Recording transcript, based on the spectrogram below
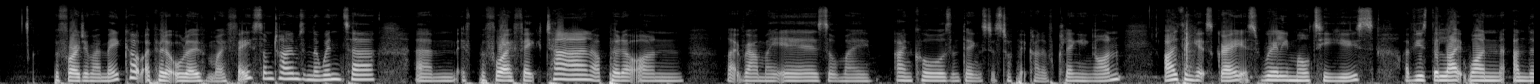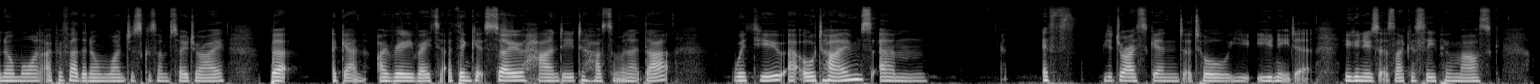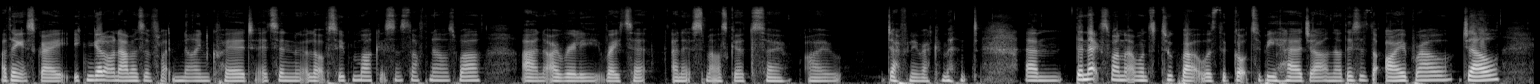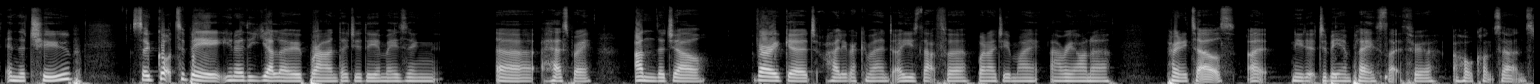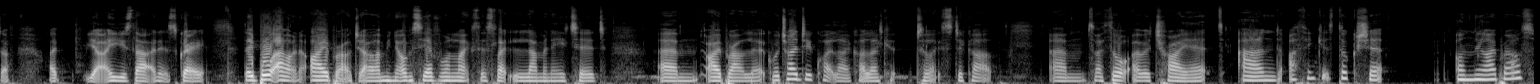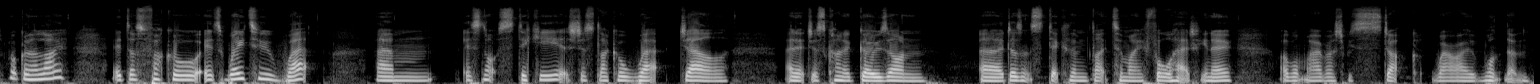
before I do my makeup, I put it all over my face sometimes in the winter. Um, if before I fake tan, I'll put it on like around my ears or my ankles and things to stop it kind of clinging on. I think it's great. It's really multi-use. I've used the light one and the normal one. I prefer the normal one just because I'm so dry, but again, I really rate it. I think it's so handy to have something like that with you at all times. Um, if you're dry skinned at all, you, you need it. You can use it as like a sleeping mask. I think it's great. You can get it on Amazon for like nine quid. It's in a lot of supermarkets and stuff now as well. And I really rate it and it smells good. So I definitely recommend. Um, the next one I want to talk about was the Got2b hair gel. Now, this is the eyebrow gel in the tube. So, Got2b, you know, the yellow brand, they do the amazing uh, hairspray and the gel very good. Highly recommend. I use that for when I do my Ariana ponytails. I need it to be in place like through a, whole concert and stuff. I yeah, I use that and it's great. They brought out an eyebrow gel. I mean, obviously everyone likes this like laminated um, eyebrow look, which I do quite like. I like it to like stick up. Um, so I thought I would try it, and I think it's dog shit on the eyebrows. Not gonna lie, it does fuck all. It's way too wet. Um, it's not sticky. It's just like a wet gel, and it just kind of goes on. Uh, it doesn't stick them like to my forehead. You know, I want my eyebrows to be stuck where I want them.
